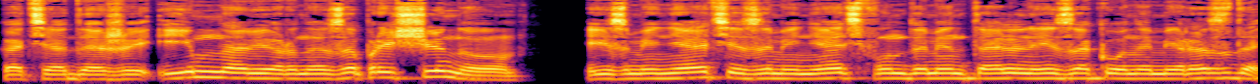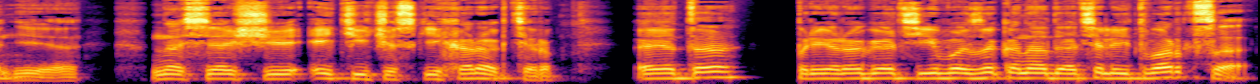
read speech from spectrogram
хотя даже им, наверное, запрещено изменять и заменять фундаментальные законы мироздания, носящие этический характер. Это прерогатива законодателей Творца.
